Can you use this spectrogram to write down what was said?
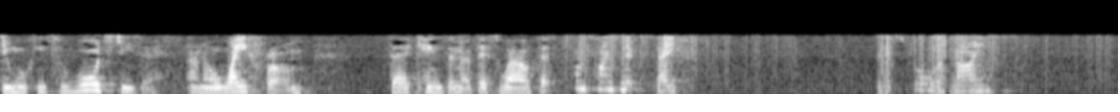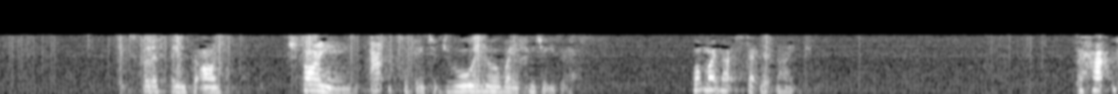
In walking towards Jesus and away from the kingdom of this world that sometimes looks safe, but it's full of lies. It's full of things that are trying actively to draw you away from Jesus. What might that step look like? Perhaps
